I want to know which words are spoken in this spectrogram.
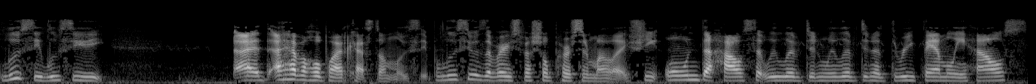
Lucy, Lucy. I I have a whole podcast on Lucy, but Lucy was a very special person in my life. She owned the house that we lived in. We lived in a three family house,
